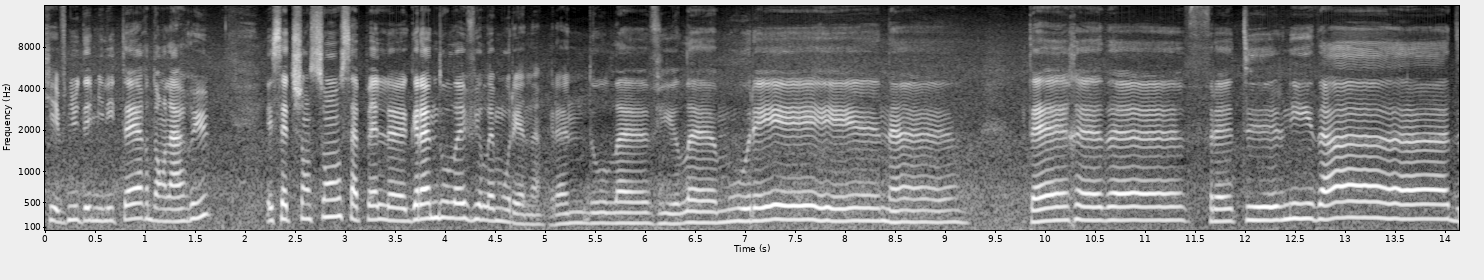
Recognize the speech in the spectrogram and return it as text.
qui est venue des militaires dans la rue. Et cette chanson s'appelle Grandula Villa Morena. Grandula Villa Morena, terra da fraternidade.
